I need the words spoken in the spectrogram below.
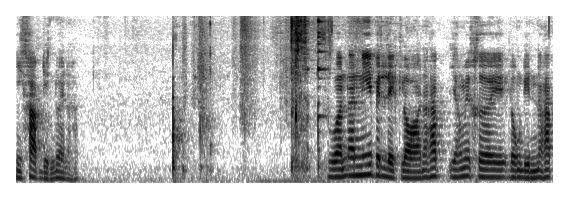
มีคาบดินด้วยนะครับ ส่วนอันนี้เป็นเหล็กหล่อนะครับ ยังไม่เคยลงดินนะครับ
